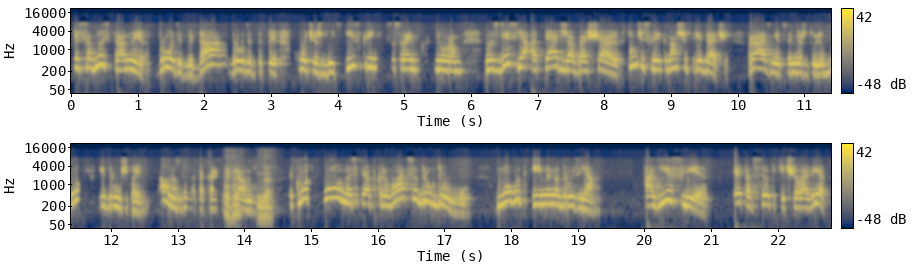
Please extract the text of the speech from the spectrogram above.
То есть, с одной стороны, вроде бы да, вроде бы ты хочешь быть искренним со своим партнером, но здесь я опять же обращаю, в том числе и к нашей передаче, разница между любовью и дружбой. Да, у нас была такая программа. Угу, да. Так вот, полностью открываться друг другу могут именно друзья. А если это все-таки человек,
